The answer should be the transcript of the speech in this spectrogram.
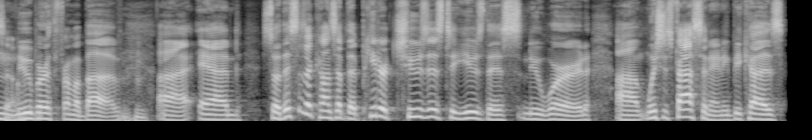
So, New birth from above. Uh, and so this is a concept that Peter chooses to use this new word, um, which is fascinating because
